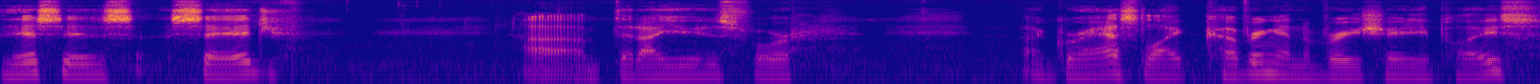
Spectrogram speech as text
This is sedge uh, that I use for a grass-like covering in a very shady place.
